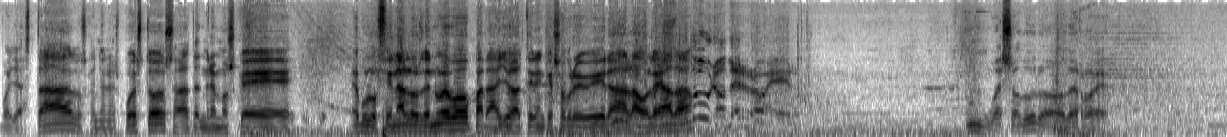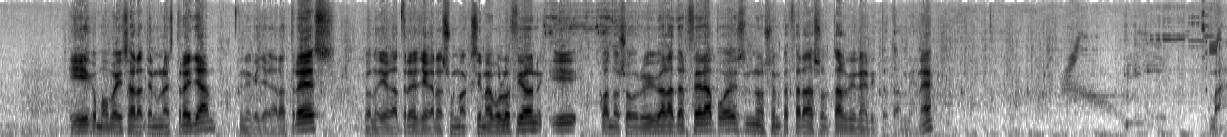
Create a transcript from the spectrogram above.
Pues ya está, los cañones puestos. Ahora tendremos que evolucionarlos de nuevo. Para ello ya tienen que sobrevivir a la oleada. Duro de roer. Un hueso duro de roer. Y como veis ahora tiene una estrella. Tiene que llegar a 3. Cuando llega a 3 llegará a su máxima evolución. Y cuando sobreviva a la tercera pues nos empezará a soltar dinerito también, ¿eh? Vale.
